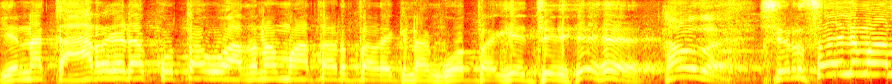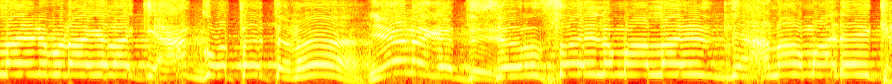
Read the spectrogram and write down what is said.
ಇನ್ನ ಕಾರಗಡ ಕೂತಾವು ಅದನ್ನ ಮಾತಾಡ್ತಾಳೆ ಆಕಿ ನಂಗೆ ಗೊತ್ತಾಗೈತಿ. ಹೌದ? ಶಿರಸೈಲ್ ಮಾಲಾಯಿನ ಬಿಡಾಗಿಲ್ಲ ಬಿಡಂಗಿಲ್ಲ ಆಕಿ ಯಾಕೆ ಗೊತ್ತಾಯ್ತನ? ಏನಾಗೈತಿ? ಶಿರಸೈಲ್ ಮಲ್ಲ ಧ್ಯಾನ ಮಾಡಿ ಆಕಿ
